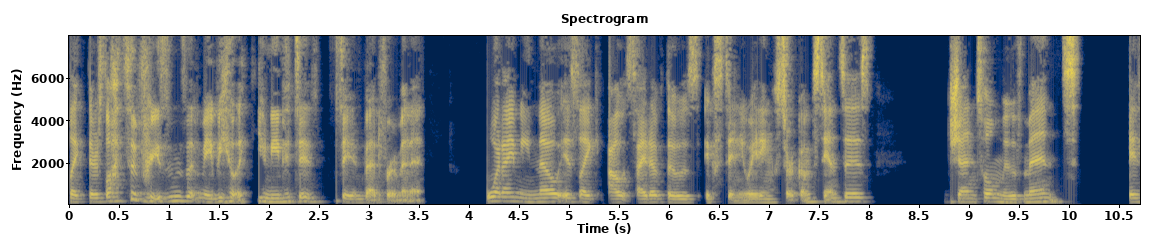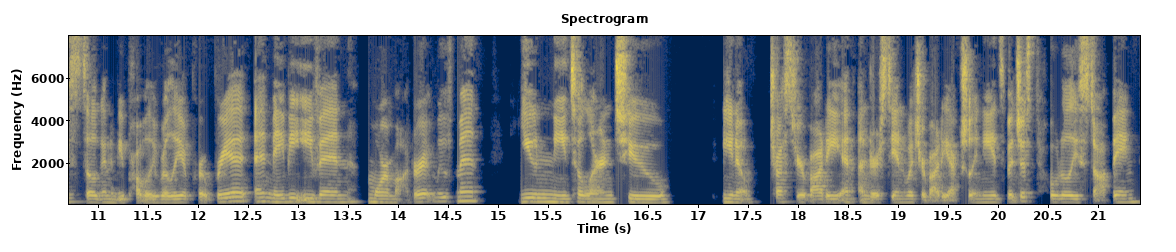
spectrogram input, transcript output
like there's lots of reasons that maybe like you needed to stay in bed for a minute. What I mean though is like outside of those extenuating circumstances, gentle movement is still going to be probably really appropriate and maybe even more moderate movement. You need to learn to, you know, trust your body and understand what your body actually needs. But just totally stopping,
